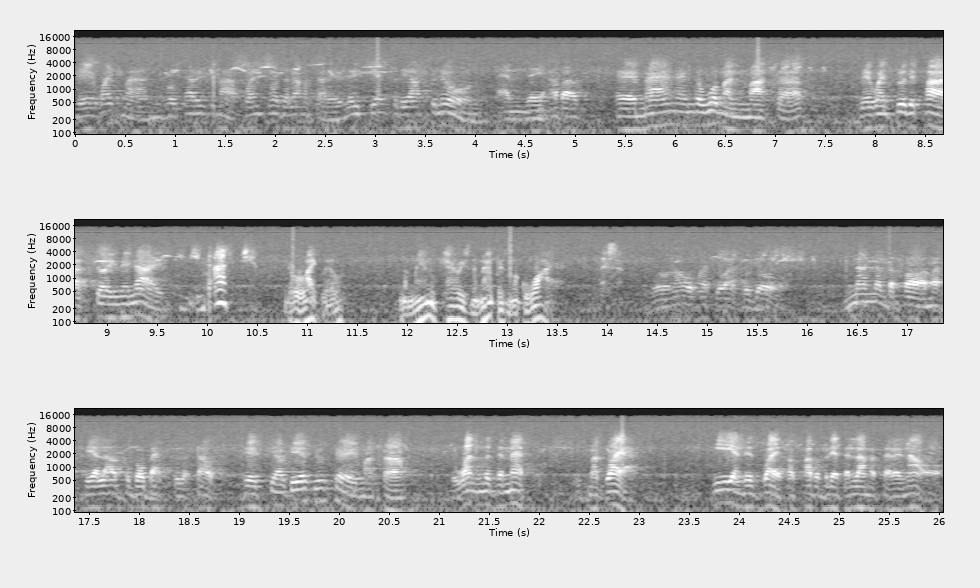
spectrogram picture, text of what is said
The white man who carried the map went toward the lamasery late yesterday afternoon. And they about? A man and a woman, master. They went through the pass during the night. He means us, You're right, Lil. The man who carries the map is McGuire. Listen. You know what you have to do. None of the four must be allowed to go back to the south. It shall be as you say, master. The one with the map is McGuire. He and his wife are probably at the lamasery now.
